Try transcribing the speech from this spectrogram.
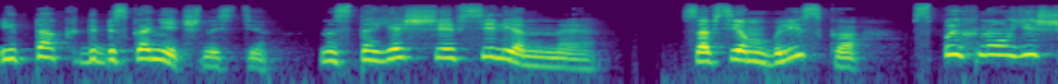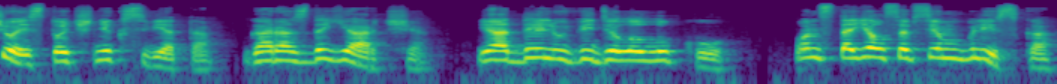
и так до бесконечности. Настоящая вселенная. Совсем близко вспыхнул еще источник света, гораздо ярче, и Адель увидела Луку. Он стоял совсем близко,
